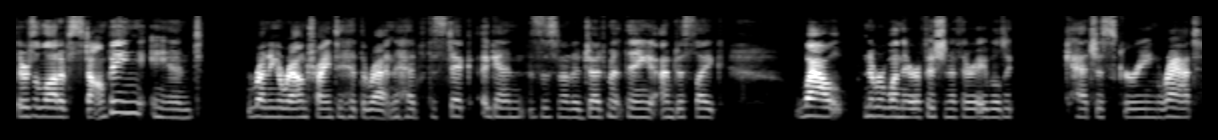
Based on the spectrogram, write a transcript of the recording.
there's a lot of stomping and running around trying to hit the rat in the head with a stick. Again, this is not a judgment thing. I'm just like, wow, number one, they're efficient if they're able to catch a scurrying rat.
